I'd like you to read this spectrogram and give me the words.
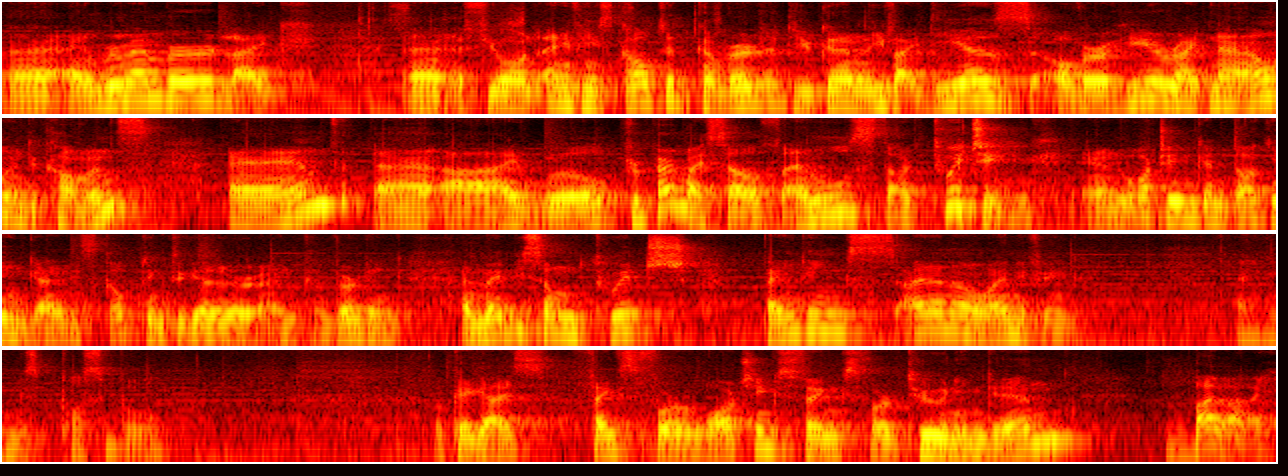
Uh, and remember, like, uh, if you want anything sculpted, converted, you can leave ideas over here right now in the comments. And uh, I will prepare myself and we'll start twitching and watching and talking and sculpting together and converting and maybe some Twitch paintings. I don't know, anything. Anything is possible. Okay, guys, thanks for watching, thanks for tuning in. Bye bye.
